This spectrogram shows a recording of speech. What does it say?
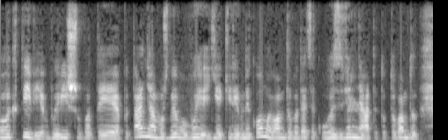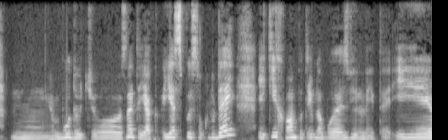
колективі вирішувати питання. Можливо, ви є керівником і вам доведеться когось звільняти. Тобто вам будуть, знаєте, як є список людей, яких вам потрібно буде звільнити. І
